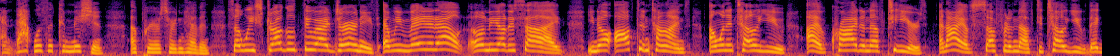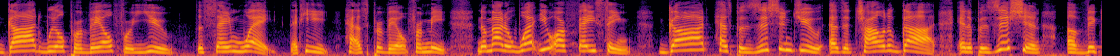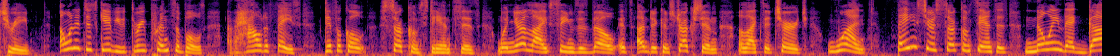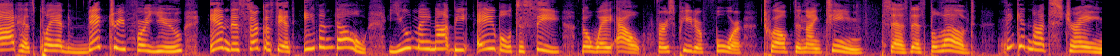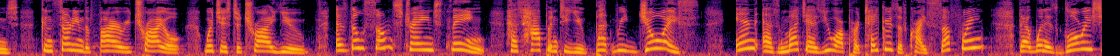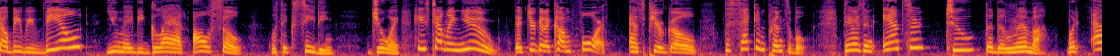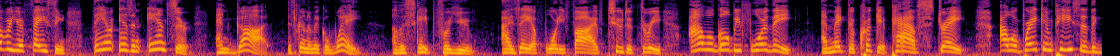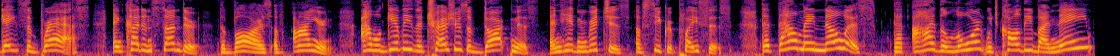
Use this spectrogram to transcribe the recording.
And that was the commission of Prayers Heard in Heaven. So we struggled through our journeys and we made it out on the other side. You know, oftentimes I want to tell you, I have cried enough tears and I have suffered enough to tell you that God will prevail for you the same way that He has prevailed for me. No matter what you are facing, God has positioned you as a child of God in a position of victory. I want to just give you three principles of how to face difficult circumstances when your life seems as though it's under construction, like the church. One, face your circumstances knowing that God has planned victory for you in this circumstance, even though you may not be able to see the way out. 1 Peter 4 12 to 19 says this Beloved, Think it not strange concerning the fiery trial which is to try you, as though some strange thing has happened to you, but rejoice inasmuch as you are partakers of Christ's suffering, that when his glory shall be revealed, you may be glad also with exceeding joy. He's telling you that you're going to come forth as pure gold. The second principle there is an answer to the dilemma. Whatever you're facing, there is an answer, and God is going to make a way of escape for you. Isaiah 45, 2 to 3. I will go before thee and make the crooked paths straight. I will break in pieces the gates of brass and cut in sunder the bars of iron. I will give thee the treasures of darkness and hidden riches of secret places, that thou may knowest that I, the Lord, which call thee by name,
